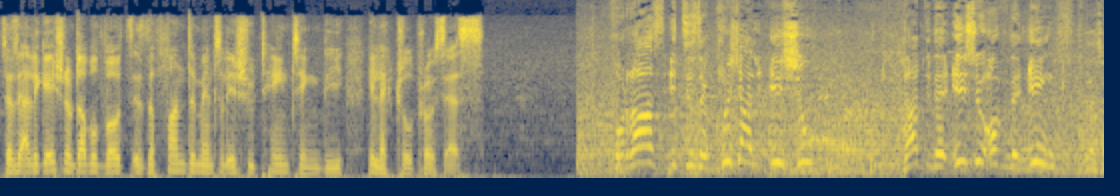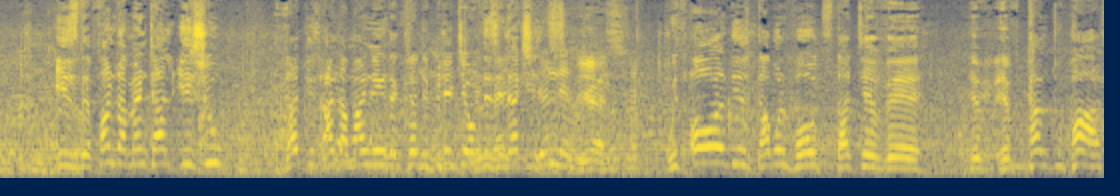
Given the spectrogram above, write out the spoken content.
says the allegation of double votes is the fundamental issue tainting the electoral process. For us, it is a crucial issue that the issue of the ink is the fundamental issue that is undermining the credibility of these elections. Yes. With all these double votes that have, uh, have, have come to pass,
